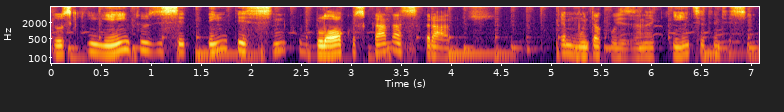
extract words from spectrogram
dos 575 blocos cadastrados. É muita coisa, né? 575.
